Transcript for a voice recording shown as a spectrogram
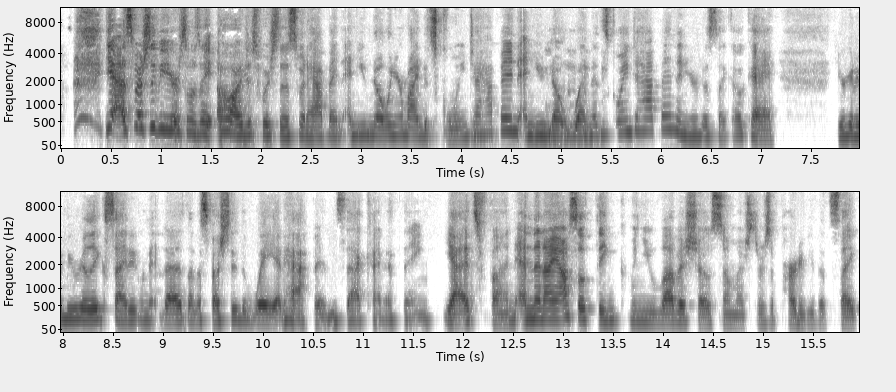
yeah, especially if you hear someone say, "Oh, I just wish this would happen," and you know in your mind it's going to happen, and you know when it's going to happen, and you're just like, okay, you're going to be really excited when it does and especially the way it happens that kind of thing yeah it's fun and then i also think when you love a show so much there's a part of you that's like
